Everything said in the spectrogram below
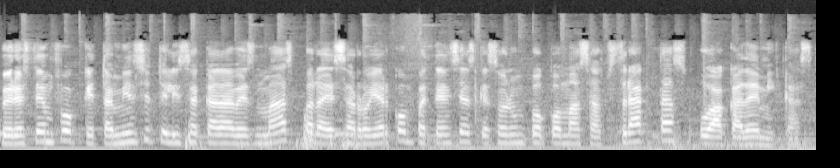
pero este enfoque también se utiliza cada vez más para desarrollar competencias que son un poco más abstractas o académicas,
